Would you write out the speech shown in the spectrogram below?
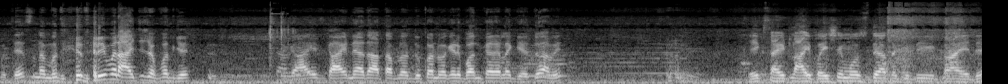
मग तेच ना मग ते- तरी पण आईची शपथ घे. काय काय नाही आता आता आपलं दुकान वगैरे बंद करायला घेतो आम्ही. एक साईडला आई पैसे मोजते आता किती काय आहे ते?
